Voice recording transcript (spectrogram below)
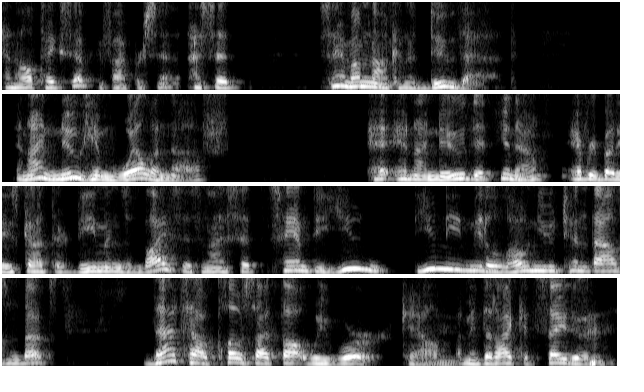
and I'll take 75%. I said, Sam, I'm not going to do that. And I knew him well enough. And I knew that, you know, everybody's got their demons and vices. And I said, Sam, do you do you need me to loan you 10,000 bucks? That's how close I thought we were, Cal. Mm. I mean, that I could say to him,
